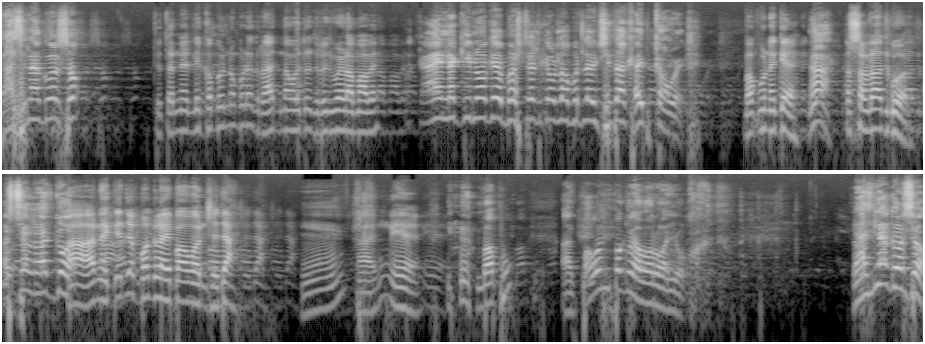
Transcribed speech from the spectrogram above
રાજના ગોર છો? તે તને એટલે ખબર ન પડે કે રાજ ના હોય તો રજવાડામાં આવે? કાંઈ નક્કી ન કે બસ સ્ટેન્ડ કેટલા બદલાવી સીધા ખાઈ હોય. બાપુને કે હા. અસલ રાજગોર. અસલ રાજગોર. હા અને કે જે પગલાય પાવન છે જા. હા હું એ બાપુ આ પવન પગલા વાળો આવ્યો રાજના કરશો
